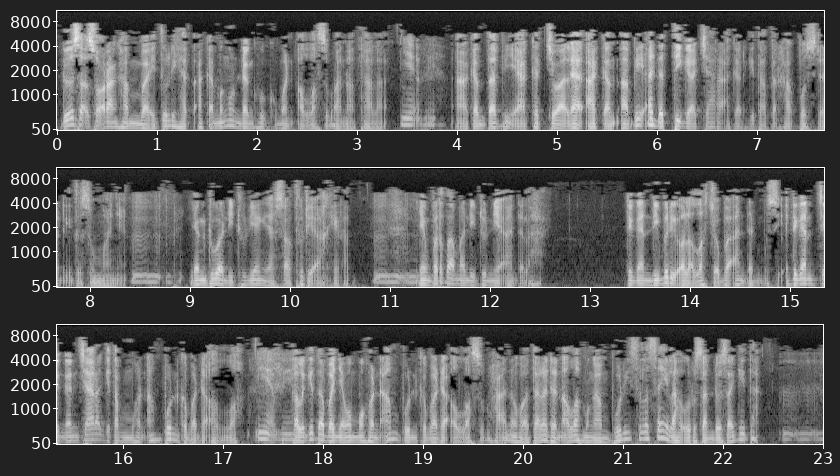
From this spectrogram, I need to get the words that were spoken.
dosa seorang hamba itu lihat akan mengundang hukuman Allah Subhanahu wa taala. Ya, ya. Akan tapi ya kecuali akan tapi ada tiga cara agar kita terhapus dari itu semuanya. Mm -hmm. Yang dua di dunia, yang satu di akhirat. Mm -hmm. Yang pertama di dunia adalah dengan diberi oleh Allah cobaan dan musibah. Dengan dengan cara kita memohon ampun kepada Allah. Ya, ya. Kalau kita banyak memohon ampun kepada Allah Subhanahu wa taala dan Allah mengampuni, selesailah urusan dosa kita. Mm -hmm.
